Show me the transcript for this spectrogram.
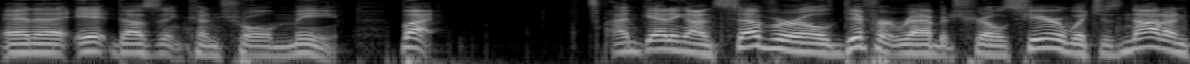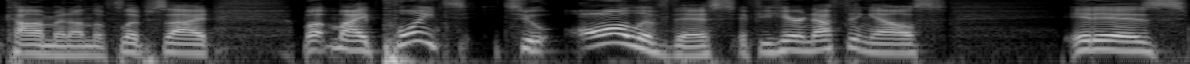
and uh, it doesn't control me. But I'm getting on several different rabbit trails here, which is not uncommon on the flip side. But my point to all of this, if you hear nothing else, it is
